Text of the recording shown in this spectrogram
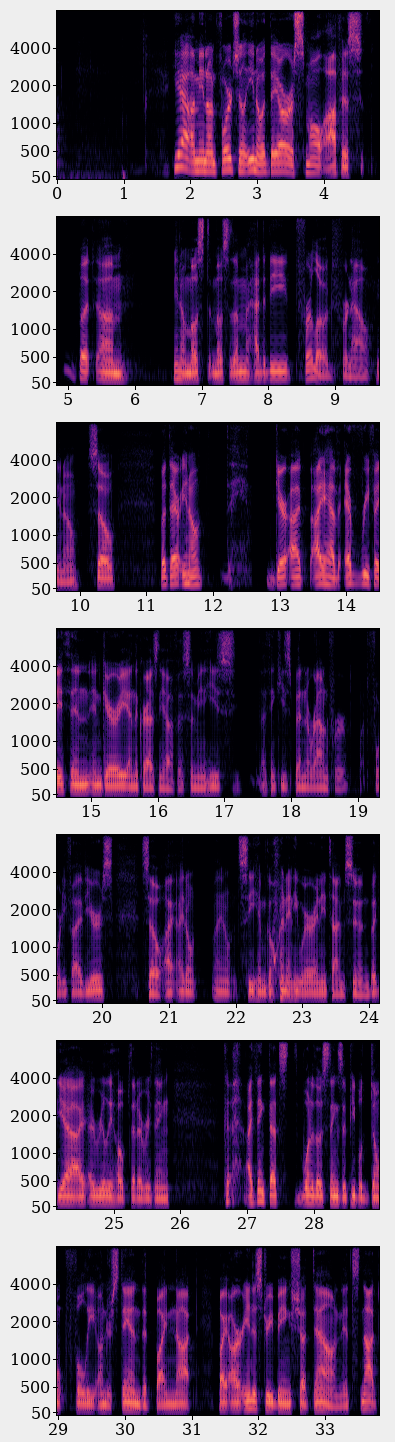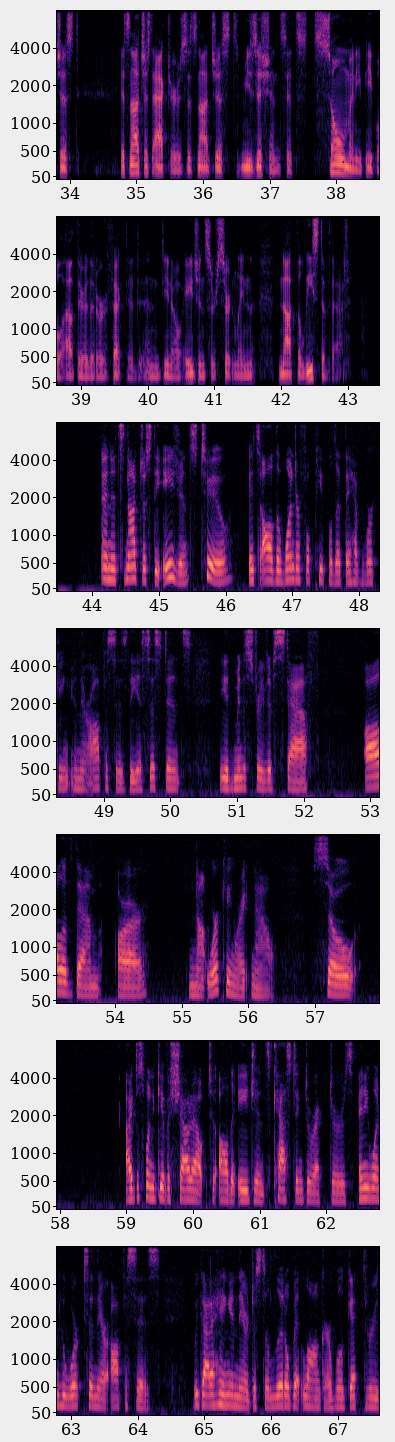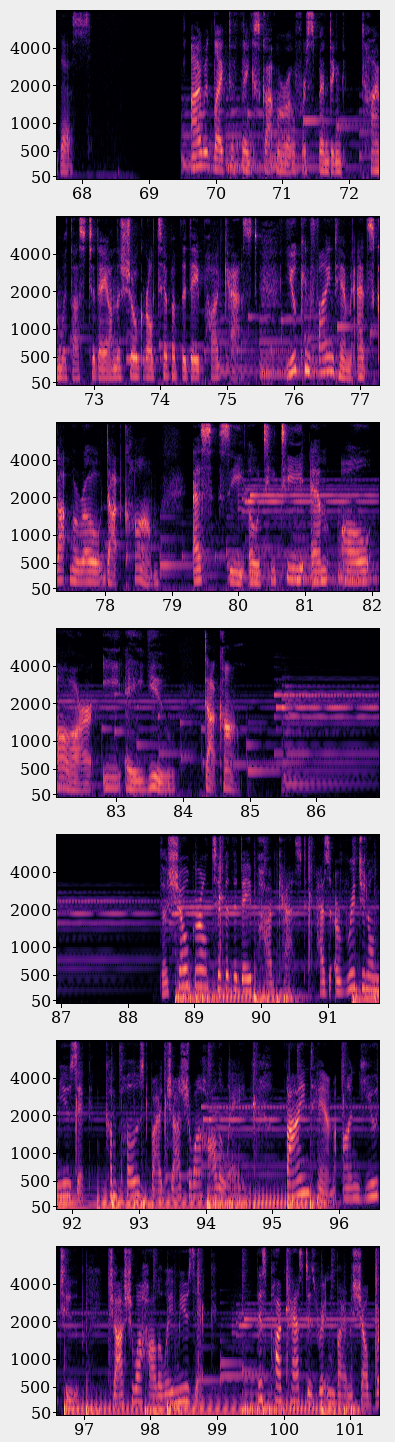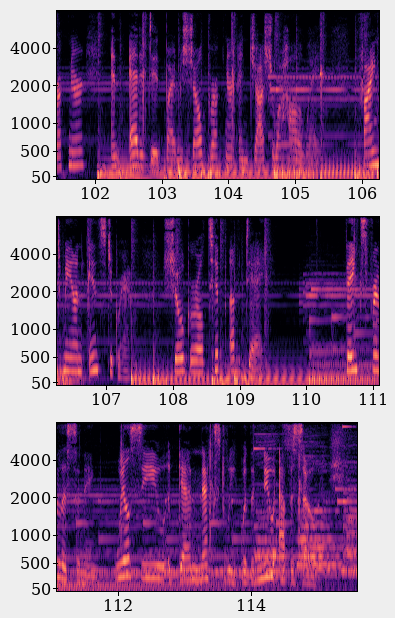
yeah, I mean, unfortunately, you know, they are a small office, but um, you know, most most of them had to be furloughed for now. You know, so, but they're you know, Gary, I, I have every faith in, in Gary and the Krasny office. I mean, he's, I think he's been around for what, 45 years. So I, I don't, I don't see him going anywhere anytime soon. But yeah, I, I really hope that everything, I think that's one of those things that people don't fully understand that by not, by our industry being shut down, it's not just, it's not just actors it's not just musicians it's so many people out there that are affected and you know agents are certainly n- not the least of that. And it's not just the agents too. It's all the wonderful people that they have working in their offices the assistants the administrative staff. All of them are not working right now. So I just want to give a shout out to all the agents, casting directors, anyone who works in their offices. We got to hang in there just a little bit longer. We'll get through this. I would like to thank Scott Moreau for spending time with us today on the Showgirl Tip of the Day podcast. You can find him at scottmoreau.com, S C O T T M O R E A U.com. The Showgirl Tip of the Day podcast has original music composed by Joshua Holloway. Find him on YouTube, Joshua Holloway Music. This podcast is written by Michelle Bruckner and edited by Michelle Bruckner and Joshua Holloway. Find me on Instagram, Showgirl Tip of Day. Thanks for listening. We'll see you again next week with a new episode.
